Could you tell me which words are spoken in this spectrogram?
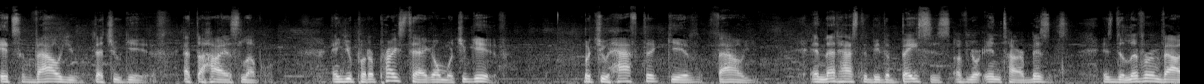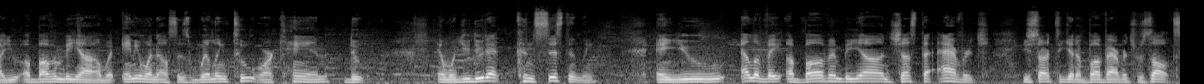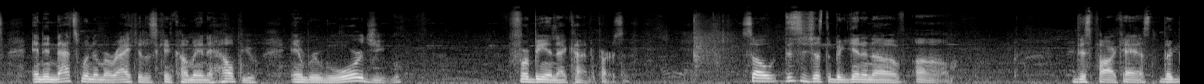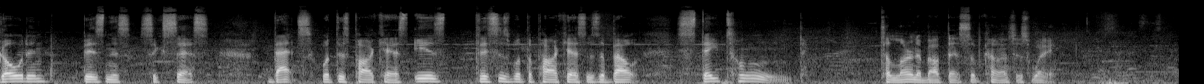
It's value that you give at the highest level. And you put a price tag on what you give. But you have to give value. And that has to be the basis of your entire business. Is delivering value above and beyond what anyone else is willing to or can do. And when you do that consistently and you elevate above and beyond just the average, you start to get above average results. And then that's when the miraculous can come in and help you and reward you for being that kind of person. So this is just the beginning of um, this podcast, the Golden Business Success. That's what this podcast is. This is what the podcast is about. Stay tuned to learn about that subconscious way.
